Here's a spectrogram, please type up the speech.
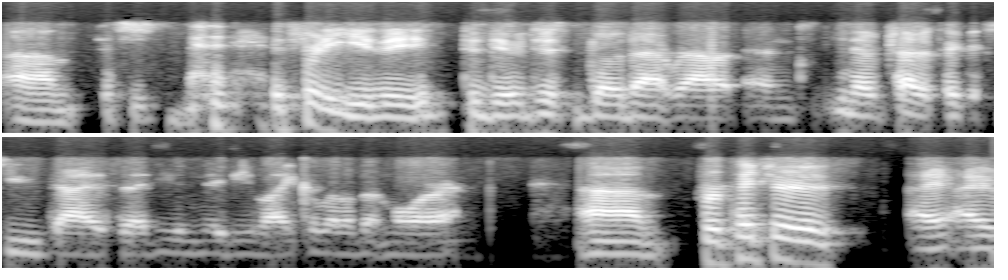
Um, it's just it's pretty easy to do. Just go that route, and you know, try to pick a few guys that you maybe like a little bit more. Um, for pitchers, I, I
